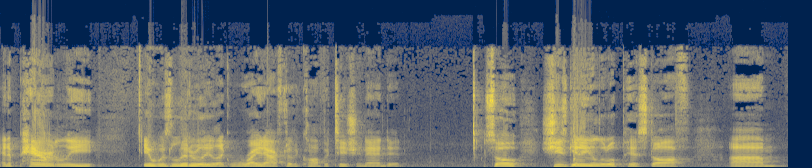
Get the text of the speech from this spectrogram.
And apparently, it was literally like right after the competition ended. So she's getting a little pissed off, um,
